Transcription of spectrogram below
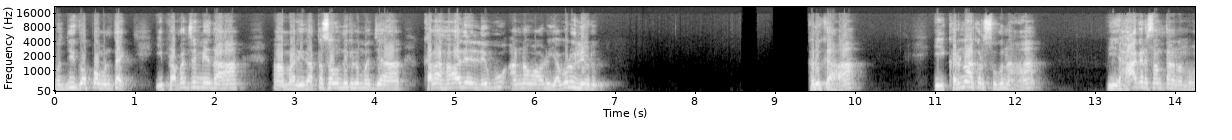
కొద్ది గొప్ప ఉంటాయి. ఈ ప్రపంచం మీద మరి రక్త సౌందర్యుల మధ్య కలహాలే లేవు అన్నవాడు ఎవడు లేడు. కనుక ఈ కరుణాకరు సుగుణ ఈ హాగర సంతానము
